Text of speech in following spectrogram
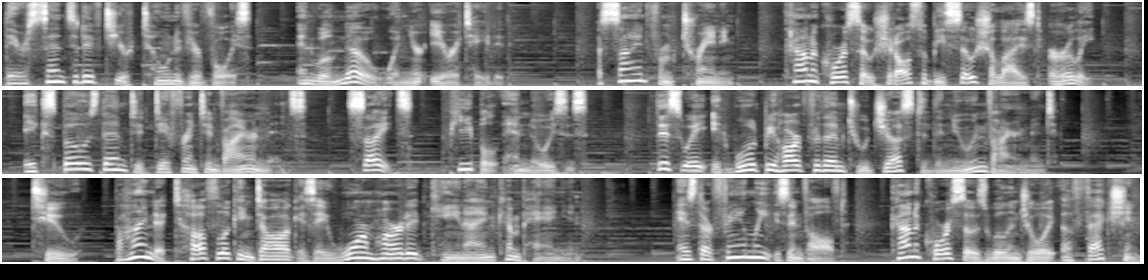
They are sensitive to your tone of your voice and will know when you're irritated. Aside from training, Cane should also be socialized early. Expose them to different environments, sights, people, and noises this way, it won't be hard for them to adjust to the new environment. 2. Behind a tough-looking dog is a warm-hearted canine companion. As their family is involved, Cane Corsos will enjoy affection,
